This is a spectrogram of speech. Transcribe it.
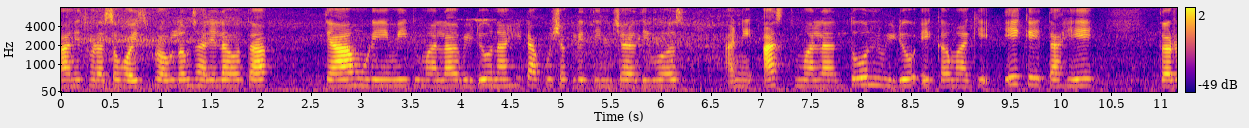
आणि थोडासा व्हॉईस प्रॉब्लेम झालेला होता. त्यामुळे मी तुम्हाला व्हिडिओ नाही टाकू शकले तीन चार दिवस. आणि आज तुम्हाला दोन व्हिडिओ एकामागे एक येत आहे. तर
